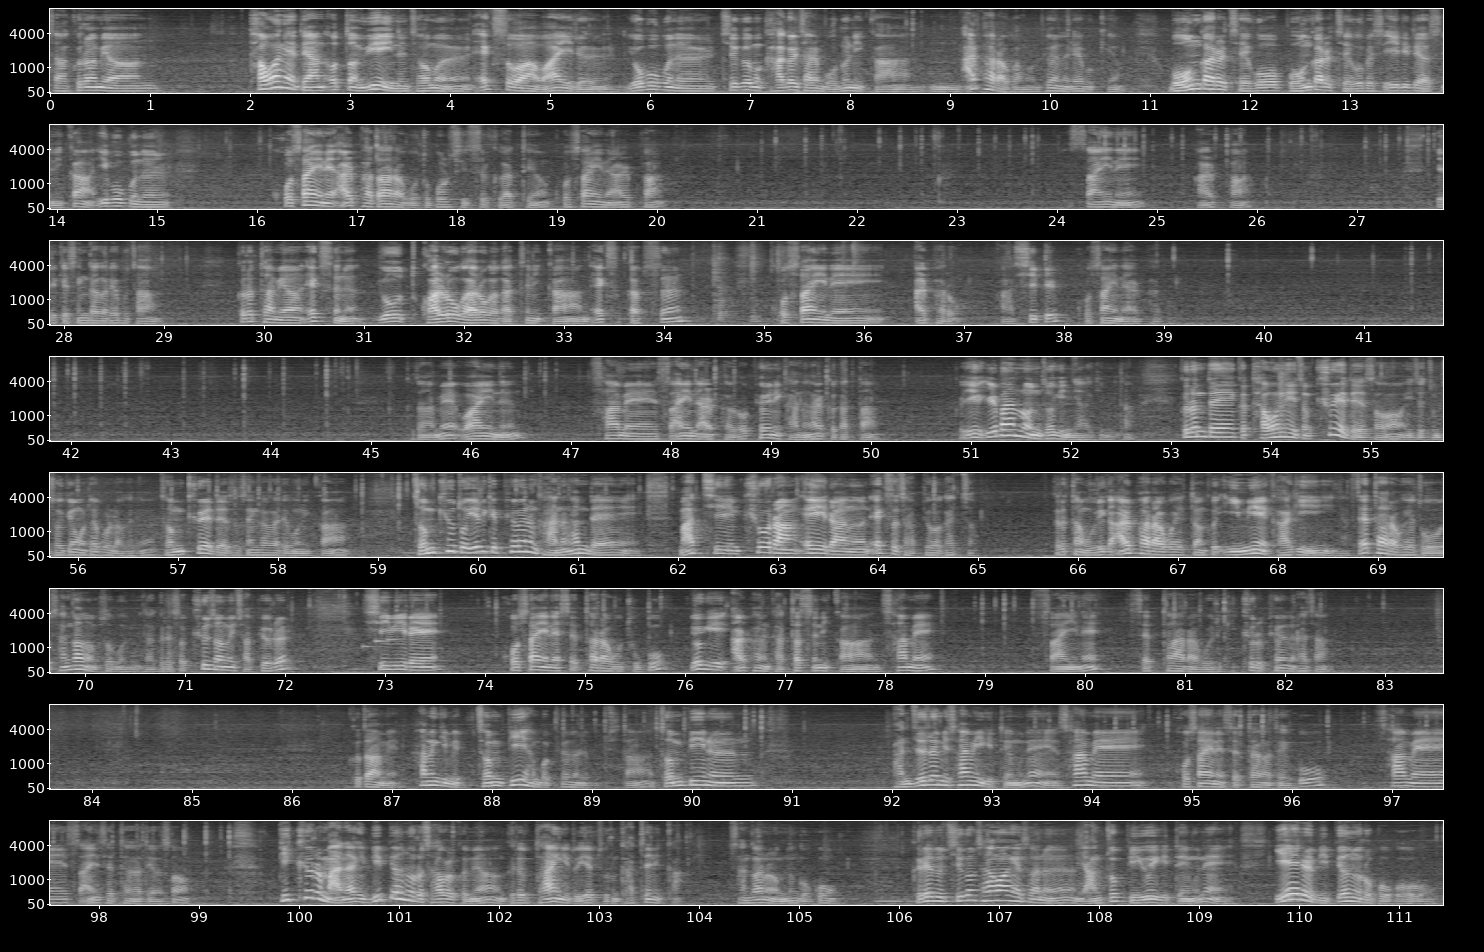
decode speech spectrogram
자, 그러면 타원에 대한 어떤 위에 있는 점을 x와 y를 이 부분을 지금은 각을 잘 모르니까 음, 알파라고 한번 표현을 해 볼게요. 무언가를 제곱, 무언가를 제곱해서 1이 되었으니까 이 부분을 코사인의 알파다라고도 볼 수 있을 것 같아요. 코사인의 알파 사인의 알파 이렇게 생각을 해보자. 그렇다면 x는 요 괄호 괄호가 같으니까 x 값은 코사인의 알파로 아 11 코사인의 알파로 다음에 y는 3의 사인 알파로 표현이 가능할 것 같다. 그 일- 일반론적인 이야기입니다. 그런데 그 타원의 점 Q에 대해서 이제 좀 적용을 해보려고 그래요. 점 Q에 대해서 생각을 해보니까 점 Q도 이렇게 표현은 가능한데 마침 Q랑 A랑은 X 좌표가 같죠. 그렇다면 우리가 알파라고 했던 그 임의의 각이 세타라고 해도 상관없어 보입니다. 그래서 Q점의 좌표를 11의 코사인의 세타라고 두고 여기 알파는 같았으니까 3의 사인의 세타라고 이렇게 Q를 표현을 하자. 그 다음에 하는 김에 점 B 한번 표현을 해봅시다. 점 B는 반지름이 3이기 때문에 3의 코사인의 세타가 되고 3의 사인 세타가 되어서 BQ를 만약에 밑변으로 잡을 거면 그래도 다행히도 얘 둘은 같으니까 상관은 없는 거고 그래도 지금 상황에서는 양쪽 비교이기 때문에 얘를 밑변으로 보고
